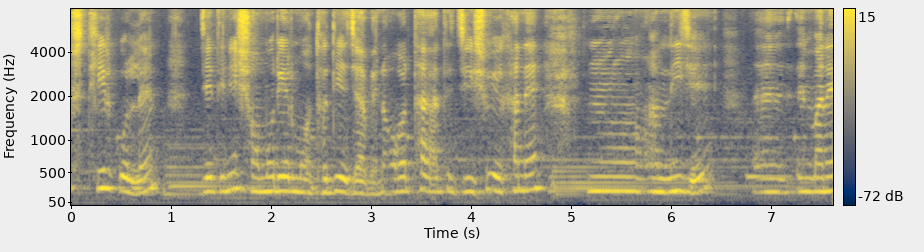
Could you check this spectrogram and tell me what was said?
স্থির করলেন যে তিনি সমরের মধ্য দিয়ে যাবেন। অর্থাৎ যিশু এখানে নিজে মানে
